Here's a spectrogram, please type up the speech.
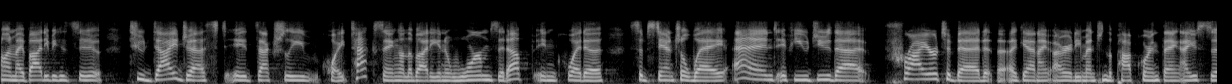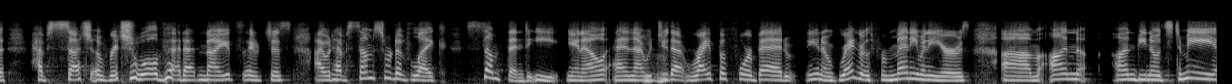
on my body because to to digest it's actually quite taxing on the body and it warms it up in quite a substantial way. And if you do that prior to bed again i already mentioned the popcorn thing. I used to have such a ritual that at nights it just i would have some sort of like something to eat you know and i would mm-hmm. do that right before bed you know regularly for many many years. Um un unbeknownst to me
